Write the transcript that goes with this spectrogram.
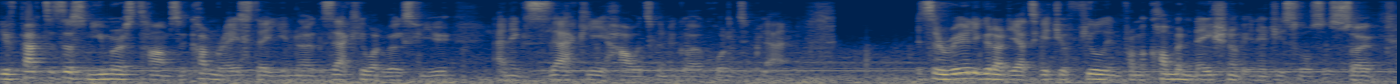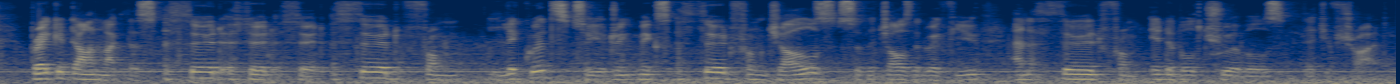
You've practiced this numerous times, so come race day, you know exactly what works for you and exactly how it's going to go according to plan. it's a really good idea to get your fuel in from a combination of energy sources. So break it down like this a third, a third, a third. A third from liquids, so your drink mix, a third from gels, so the gels that work for you, and a third from edible chewables that you've tried.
